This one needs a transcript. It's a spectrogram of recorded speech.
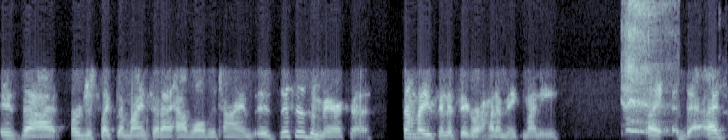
is that, or just like the mindset I have all the time, is this is America. Somebody's going to figure out how to make money. Like that,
